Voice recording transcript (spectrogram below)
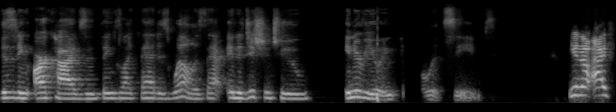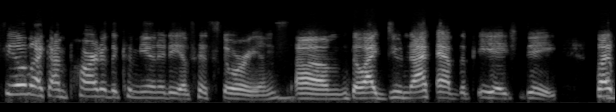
visiting archives and things like that as well. Is that in addition to interviewing people, it seems. You know, I feel like I'm part of the community of historians, um, though I do not have the PhD. But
